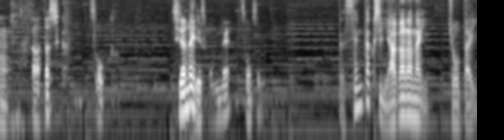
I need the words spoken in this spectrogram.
うんああ、確かに。そうか。知らないですもんね、そもそも。選択肢に上がらない状態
